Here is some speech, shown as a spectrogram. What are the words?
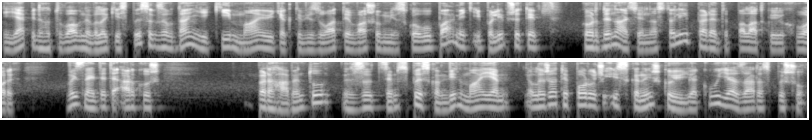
я підготував невеликий список завдань, які мають активізувати вашу мізкову пам'ять і поліпшити координацію на столі перед палаткою хворих. Ви знайдете аркуш пергаменту з цим списком. Він має лежати поруч із книжкою, яку я зараз пишу.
